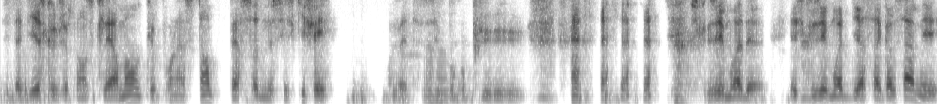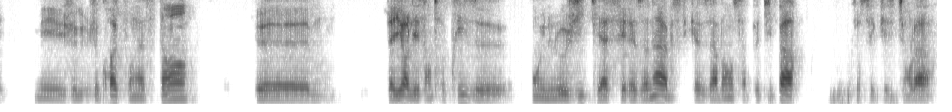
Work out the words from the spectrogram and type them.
C'est-à-dire que je pense clairement que pour l'instant, personne ne sait ce qu'il fait. En fait, c'est uh-huh. beaucoup plus. excusez-moi de, excusez de dire ça comme ça, mais, mais je, je crois que pour l'instant, euh, d'ailleurs, les entreprises euh, ont une logique qui est assez raisonnable, c'est qu'elles avancent à petits pas sur ces questions-là,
